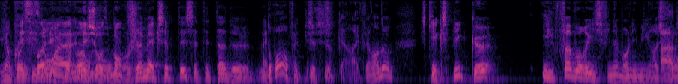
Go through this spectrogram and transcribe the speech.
Et encore précisons fois, les, euh, les, choses. Bon. n'ont jamais accepté cet état de, droit, en fait, puisque c'est un référendum. Ce qui explique que il favorise finalement l'immigration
